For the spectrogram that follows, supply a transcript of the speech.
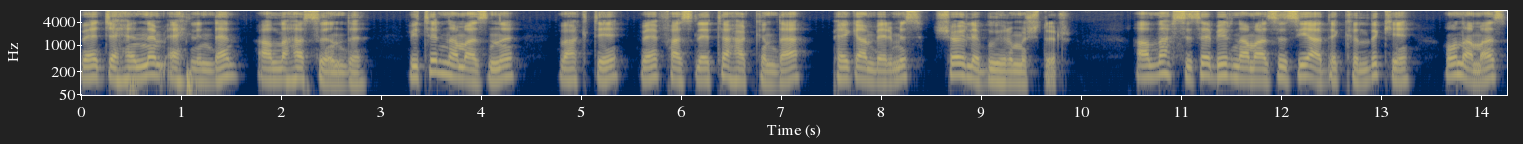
ve cehennem ehlinden Allah'a sığındı. Vitir namazını vakti ve fazileti hakkında Peygamberimiz şöyle buyurmuştur. Allah size bir namazı ziyade kıldı ki o namaz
